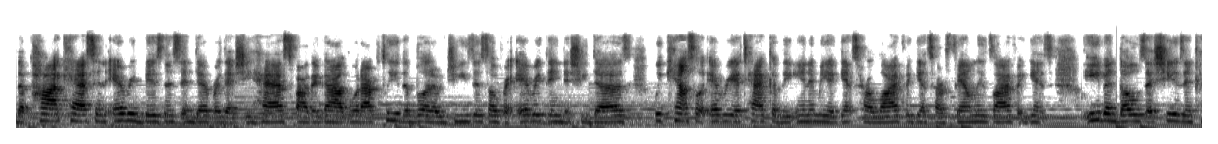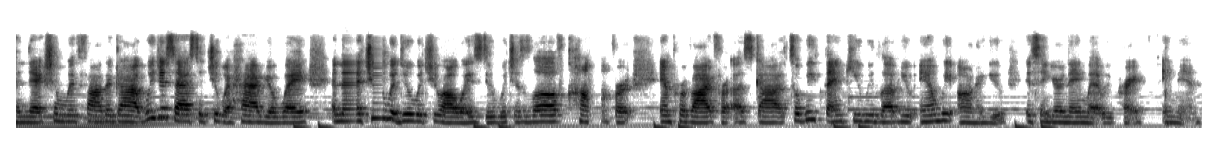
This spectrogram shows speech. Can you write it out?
the podcast and every business endeavor that she has, Father God. Lord, I plead the blood of Jesus over everything that she does. We cancel every attack of the enemy against her life, against her family's life, against even those that she is in connection with, Father God. We just ask that you would have your way and that you would do what you always do, which is love, comfort, and provide for us, God. So we thank you, we love you, and we honor you. It's in your name that we pray. Amen.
